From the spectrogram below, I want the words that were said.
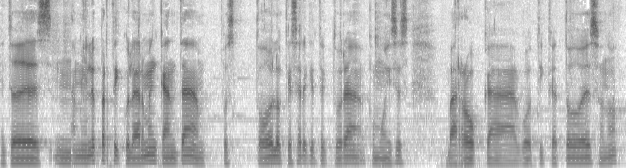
Entonces, mm, a mí en lo particular me encanta, pues, todo lo que es arquitectura, como dices, barroca, gótica, todo eso, ¿no?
